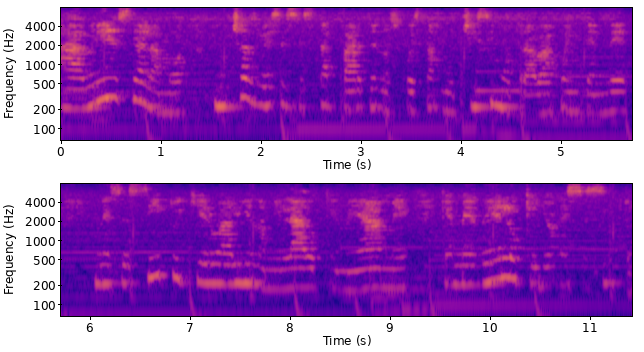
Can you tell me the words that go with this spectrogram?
abrirse al amor, muchas veces esta parte nos cuesta muchísimo trabajo entender necesito y quiero a alguien a mi lado que me ame, que me dé lo que yo necesito.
